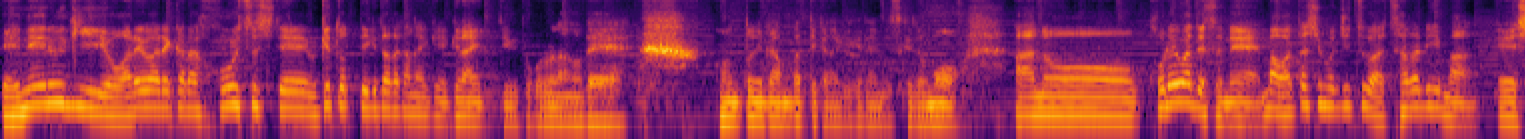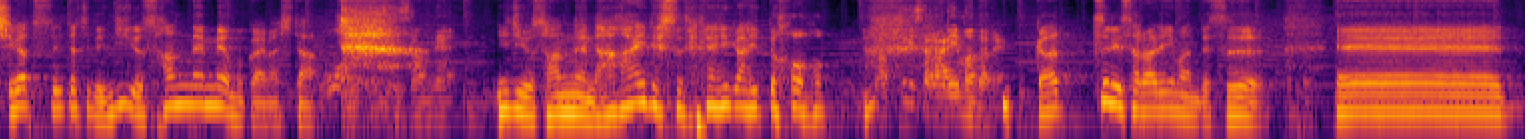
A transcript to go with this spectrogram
エネルギーを我々から放出して受け取っていただかなきゃいけないっていうところなので、本当に頑張っていかなきゃいけないんですけども、あのーこれはですね、まあ私も実はサラリーマン、えー4月1日で23年目を迎えました。お23年23年、長いですね、意外と。うんがっつりサラリーマンだねがっつりサラリーマンです。えー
